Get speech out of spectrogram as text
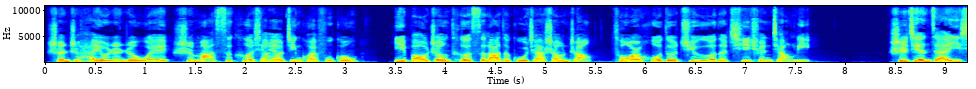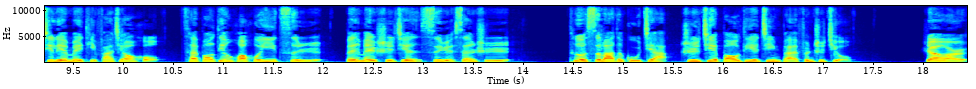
甚至还有人认为是马斯克想要尽快复工，以保证特斯拉的股价上涨，从而获得巨额的期权奖励。事件在一系列媒体发酵后，财报电话会议次日，北美时间四月三十日，特斯拉的股价直接暴跌近百分之九。然而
